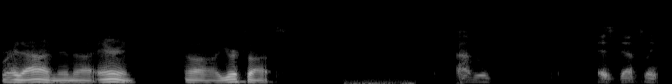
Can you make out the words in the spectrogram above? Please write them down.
Right on. And uh, Aaron, uh, your thoughts? Um, it's definitely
